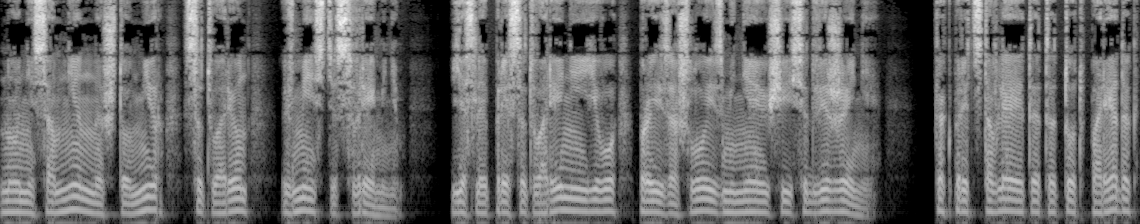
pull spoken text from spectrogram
Но несомненно, что мир сотворен вместе с временем, если при сотворении его произошло изменяющееся движение, как представляет это тот порядок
